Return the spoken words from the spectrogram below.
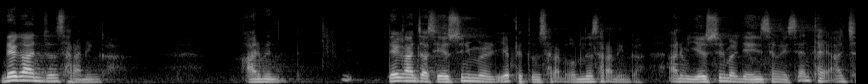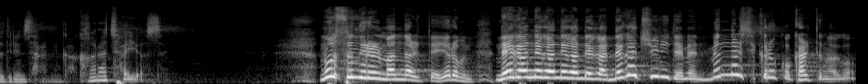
내가 앉은 사람인가 아니면 내가 앉아서 예수님을 옆에 둔 사람 없는 사람인가 아니면 예수님을 내 인생의 센터에 앉혀드린 사람인가 그 하나 차이였어요. 무슨 일을 만날 때 여러분 내가 내가 내가 내가 내가 주인이 되면 맨날 시끄럽고 갈등하고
